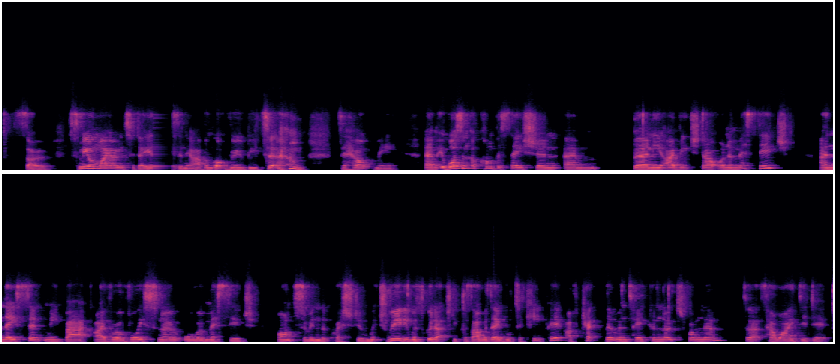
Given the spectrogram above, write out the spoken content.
So it's me on my own today, isn't it? I haven't got Ruby to, um, to help me. Um, it wasn't a conversation um, Bernie, I reached out on a message and they sent me back either a voice note or a message answering the question, which really was good actually because I was able to keep it. I've kept them and taken notes from them. So that's how I did it.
